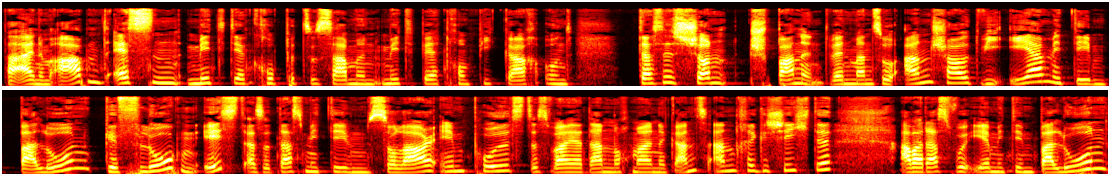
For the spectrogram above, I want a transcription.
bei einem Abendessen mit der Gruppe zusammen, mit Bertrand Picard und das ist schon spannend, wenn man so anschaut, wie er mit dem Ballon geflogen ist. Also das mit dem Solarimpuls, das war ja dann nochmal eine ganz andere Geschichte. Aber das, wo er mit dem Ballon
